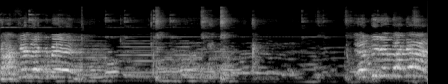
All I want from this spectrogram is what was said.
কাকে দেখবেন? এদিকে তাকান।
